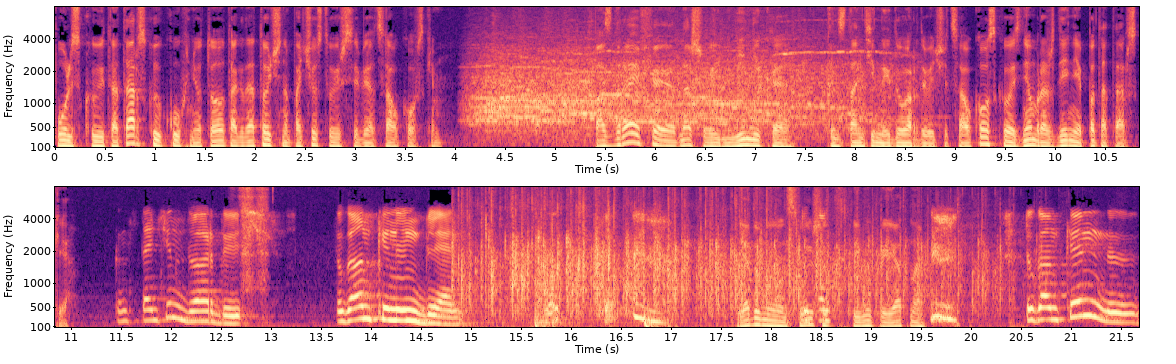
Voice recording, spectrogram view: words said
польскую и татарскую кухню, то тогда точно почувствуешь себя Циолковским. Поздравь э, нашего именинника Константина Эдуардовича Циолковского с днем рождения по-татарски. Константин Эдуардович, туган күнүң белән. Я думаю, он слышит, ему приятно. Туган күн, э,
